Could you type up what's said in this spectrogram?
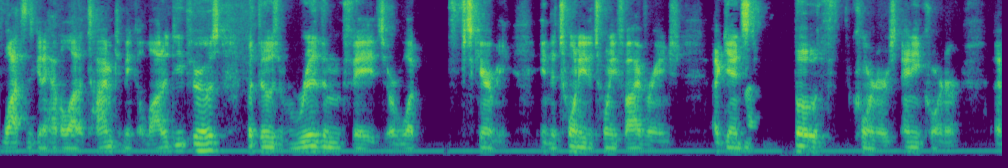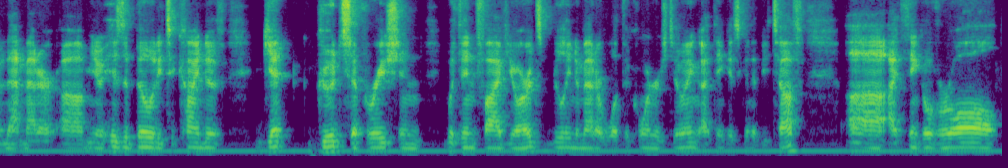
Watson's going to have a lot of time to make a lot of deep throws, but those rhythm fades are what scare me in the 20 to 25 range against both corners, any corner of that matter. Um, you know, his ability to kind of get good separation within five yards, really, no matter what the corner is doing, I think is going to be tough. Uh, I think overall,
